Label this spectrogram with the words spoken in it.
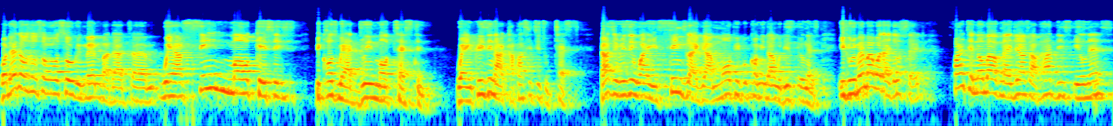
But let us also also remember that um, we are seeing more cases because we are doing more testing. We're increasing our capacity to test. That's the reason why it seems like there are more people coming down with this illness. If you remember what I just said, quite a number of Nigerians have had this illness.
